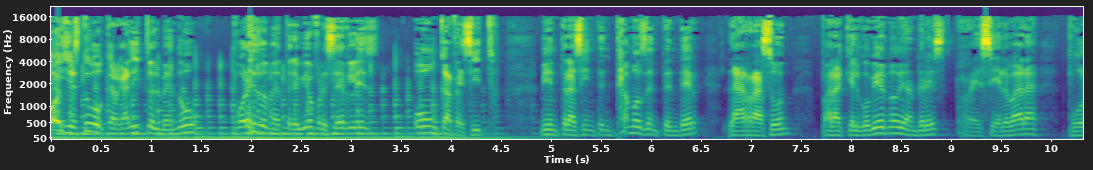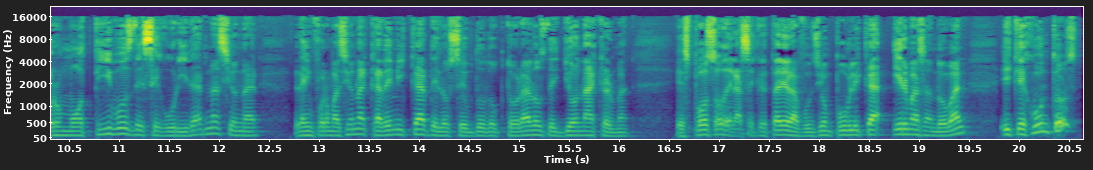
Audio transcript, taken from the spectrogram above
Hoy estuvo cargadito el menú, por eso me atreví a ofrecerles un cafecito, mientras intentamos entender la razón para que el gobierno de Andrés reservara por motivos de seguridad nacional la información académica de los pseudodoctorados de John Ackerman, esposo de la secretaria de la Función Pública Irma Sandoval, y que juntos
